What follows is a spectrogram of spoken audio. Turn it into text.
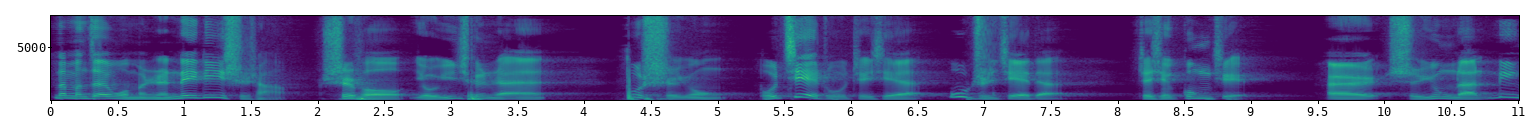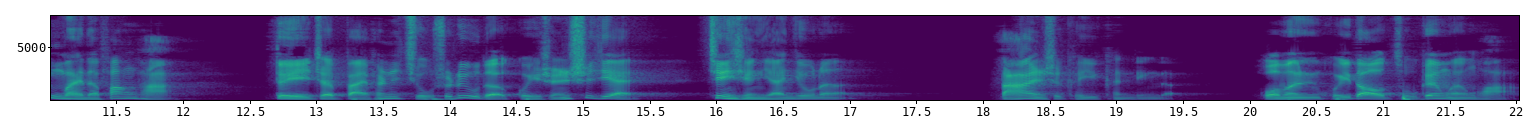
那么，在我们人类历史上，是否有一群人不使用、不借助这些物质界的这些工具，而使用了另外的方法，对这百分之九十六的鬼神事件进行研究呢？答案是可以肯定的。我们回到祖根文化，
